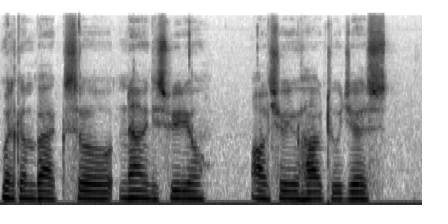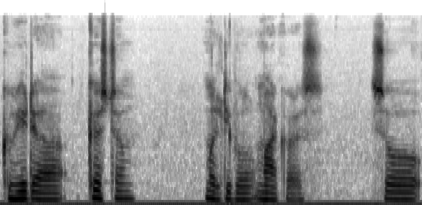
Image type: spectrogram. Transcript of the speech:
welcome back. So now in this video I'll show you how to just create a custom multiple markers. So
